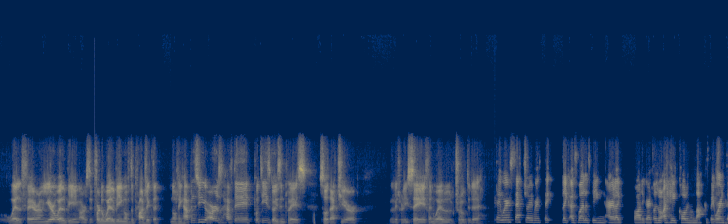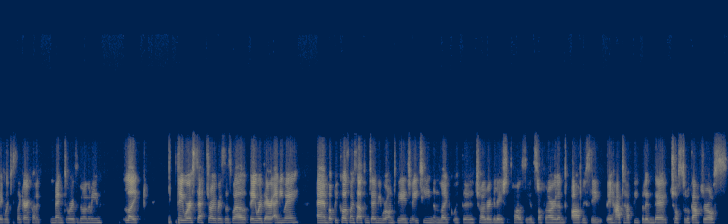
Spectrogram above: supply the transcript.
welfare and your well-being or is it for the well-being of the project that nothing happens to you or have they put these guys in place so that you're literally safe and well throughout the day they were set drivers they like as well as being our like bodyguards i don't i hate calling them that because they weren't they were just like our kind of mentors you know what i mean like they were set drivers as well. They were there anyway. Um, but because myself and Demi were under the age of 18 and like with the child regulations policy and stuff in Ireland, obviously they had to have people in there just to look after us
